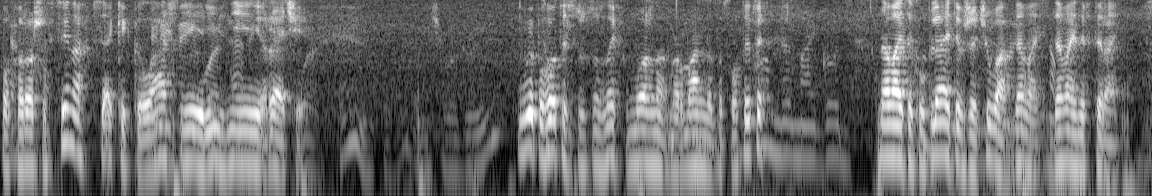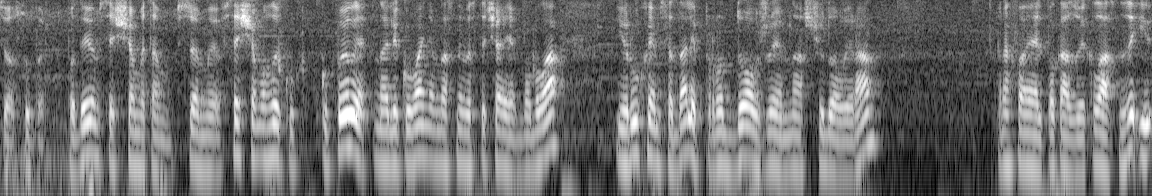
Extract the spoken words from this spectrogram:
по хороших цінах всякі класні різні речі. Ви погодитесь, що з них можна нормально заплатити. Давайте купляйте вже, чувак, давай, давай не втирай. Все, супер. Подивимося, що ми там. Все, ми все, що могли купили, на лікування в нас не вистачає бабла. І рухаємося далі, продовжуємо наш чудовий ран. Рафаель показує класно. І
